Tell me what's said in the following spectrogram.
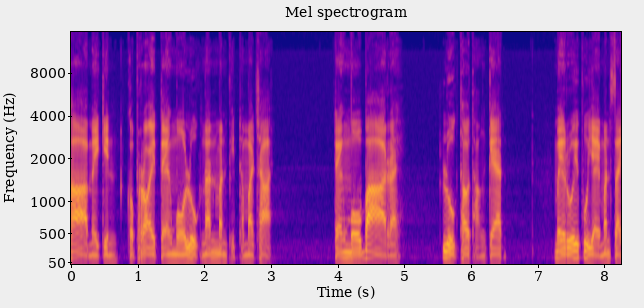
ข้าไม่กินก็เพราะไอ้แตงโมลูกนั้นมันผิดธรรมชาติ แตงโมบ้าอะไร ลูกเท่าถังแก๊ส ไม่รู้ผู้ใหญ่มันใส่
